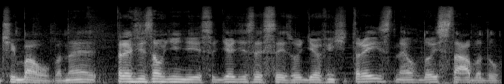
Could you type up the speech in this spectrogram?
Timbaúba, né? Previsão de início dia 16 ou dia 23, né? Os dois sábados.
